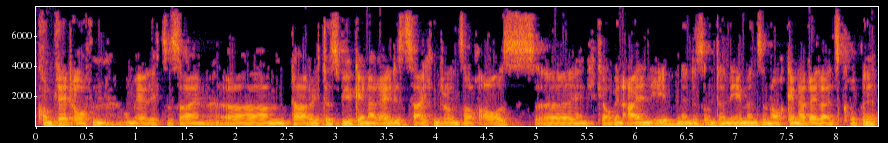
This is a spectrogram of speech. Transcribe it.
Komplett offen, um ehrlich zu sein. Ähm, dadurch, dass wir generell, das zeichnet uns auch aus, äh, ich glaube in allen Ebenen des Unternehmens und auch generell als Gruppe,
